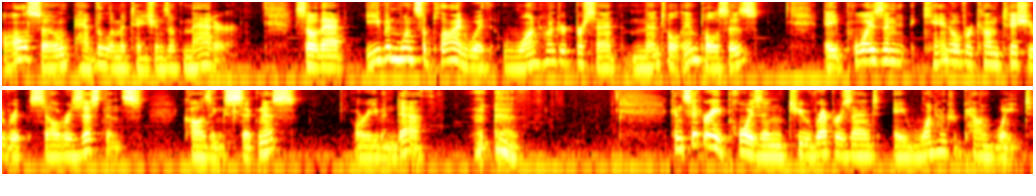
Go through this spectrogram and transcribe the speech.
also have the limitations of matter, so that even when supplied with 100% mental impulses, a poison can overcome tissue re- cell resistance, causing sickness or even death. Consider a poison to represent a 100 pound weight,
